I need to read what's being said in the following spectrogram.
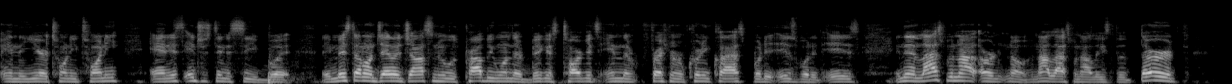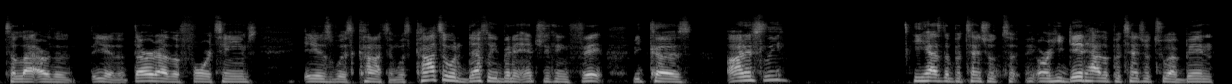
in the year 2020 and it's interesting to see but they missed out on Jalen Johnson who was probably one of their biggest targets in the freshman recruiting class but it is what it is. And then last but not or no not last but not least the third to la- or the yeah the third out of the four teams is Wisconsin. Wisconsin would have definitely been an interesting fit because honestly he has the potential to, or he did have the potential to have been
